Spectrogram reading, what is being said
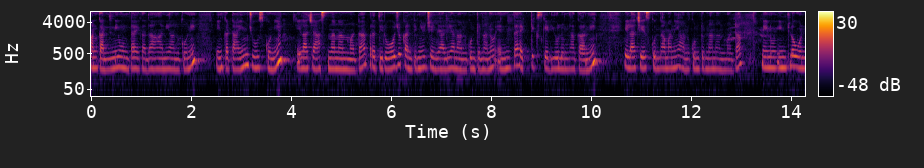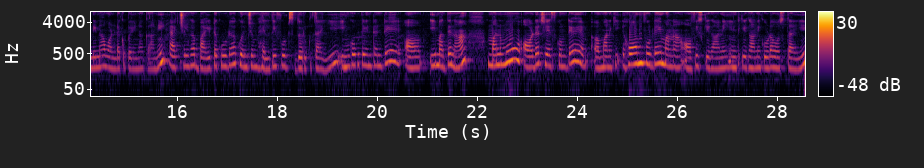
మనకు అన్నీ ఉంటాయి కదా అని అనుకొని ఇంకా టైం చూసుకొని ఇలా చేస్తున్నాను అనమాట ప్రతిరోజు కంటిన్యూ చేయాలి అని అనుకుంటున్నాను. ఎంత హెక్టిక్ స్కెడ్యూల్ ఉన్నా కానీ ఇలా చేసుకుందామని అనుకుంటున్నాను అనమాట నేను ఇంట్లో వండినా వండకపోయినా కానీ యాక్చువల్గా బయట కూడా కొంచెం హెల్తీ ఫుడ్స్ దొరుకుతాయి. ఇంకొకటి ఏంటంటే ఈ మధ్యన మనము ఆర్డర్ చేసుకుంటే మనకి హోమ్ ఫుడే మన ఆఫీస్కి కానీ ఇంటికి కానీ కూడా వస్తాయి.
